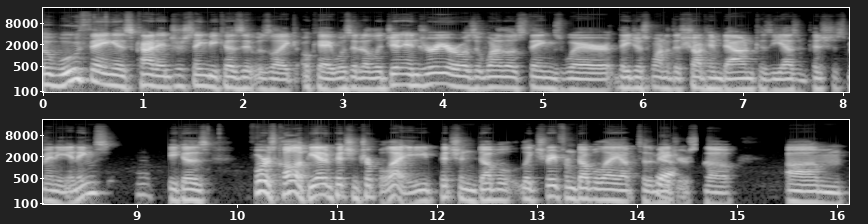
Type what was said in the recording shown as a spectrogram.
the Woo thing is kind of interesting because it was like, okay, was it a legit injury or was it one of those things where they just wanted to shut him down because he hasn't pitched as many innings? Hmm. Because for his call up, he hadn't pitched in AAA. He pitched in double, like straight from Double A up to the Yeah. majors. So, um,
